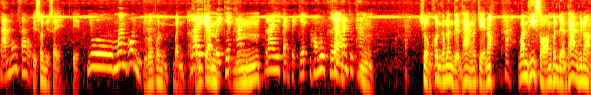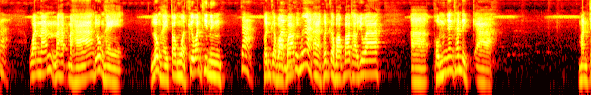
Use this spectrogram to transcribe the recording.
สามโมงเช้าไปชนอยู่ใส่เจอยู่เมืองพ้นอยู่เมืองพ้นบันขไล่อนแก่กันนไปเก็ตขั้นอืมไล่กันไปเก็ตห้องลูกเคยค่ะขั้นสุดท้ายอืมช่วงคนกำลังเดินทางนะเจเนาะค่ะวันที่สองเพิ่นเดินทางพี่น้องค่ะ วันนั้นนะครับมาหาลงไห้ลงไห้ตองวดคือวันที่หนึ่งจ้า เพิ่นก็บอกวันว่าที่เมื่ออ่าเพิ่นก็บอกเบ้าเท่าอยู่ว่า อ่า ผมยังท่านอีกอ่า มั่นใจ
